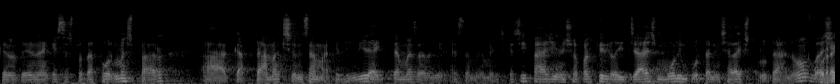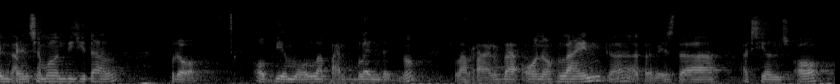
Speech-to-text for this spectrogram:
que no tenen aquestes plataformes per uh, captar amb accions de màrqueting directe, amb esdeveniments que s'hi fagin. Això per fidelitzar és molt important i s'ha d'explotar. No? La Correcte. gent pensa molt en digital, però òbvia molt la part blended, no? La part de on-offline que a través d'accions off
